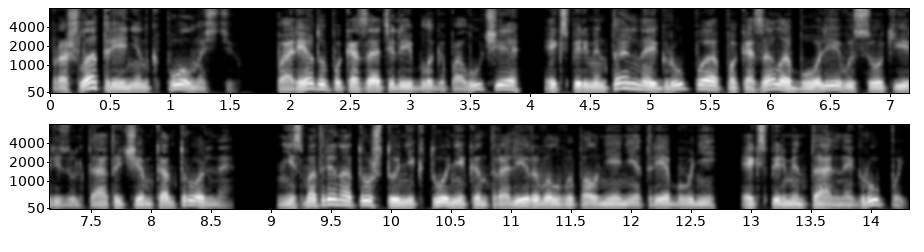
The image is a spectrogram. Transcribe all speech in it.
прошла тренинг полностью. По ряду показателей благополучия экспериментальная группа показала более высокие результаты, чем контрольная. Несмотря на то, что никто не контролировал выполнение требований экспериментальной группой,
